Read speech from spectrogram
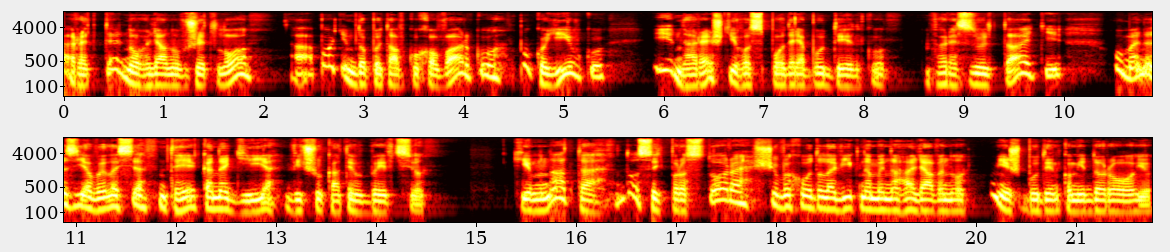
ретельно оглянув житло, а потім допитав куховарку, покоївку і нарешті господаря будинку. В результаті у мене з'явилася деяка надія відшукати вбивцю. Кімната досить простора, що виходила вікнами на галявину між будинком і дорогою,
